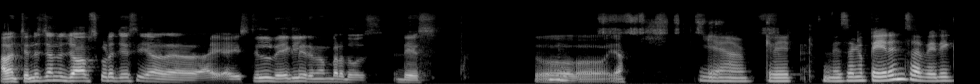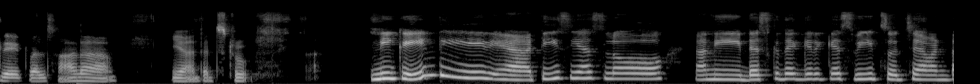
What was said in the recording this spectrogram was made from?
అలా చిన్న చిన్న జాబ్స్ కూడా చేసి I still vaguely remember those days so yeah. Yeah great నిజంగా పేరెంట్స్ ఆర్ వెరీ గ్రేట్ వాళ్ళు చాలా యా దట్స్ ట్రూ నీకేంటి టీసీఎస్లో నీ డెస్క్ దగ్గరికే స్వీట్స్ వచ్చావంట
